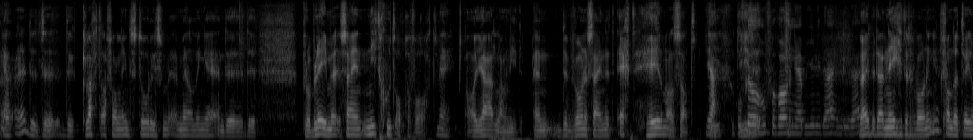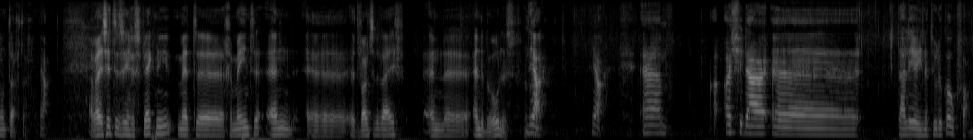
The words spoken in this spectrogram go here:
ja. uh, de, de, de klachtenafhandeling, de storingsmeldingen en de, de problemen zijn niet goed opgevolgd. Nee. Al jarenlang niet. En de bewoners zijn het echt helemaal zat. Ja. Die, hoeveel, hoeveel woningen hebben jullie daar in die wijk? Wij hebben daar 90 woningen van de 280. Ja. En wij zitten dus in gesprek nu met de gemeente en het warmtebedrijf en, en de bewoners. Ja, ja. Um, als je daar, uh, daar leer je natuurlijk ook van.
